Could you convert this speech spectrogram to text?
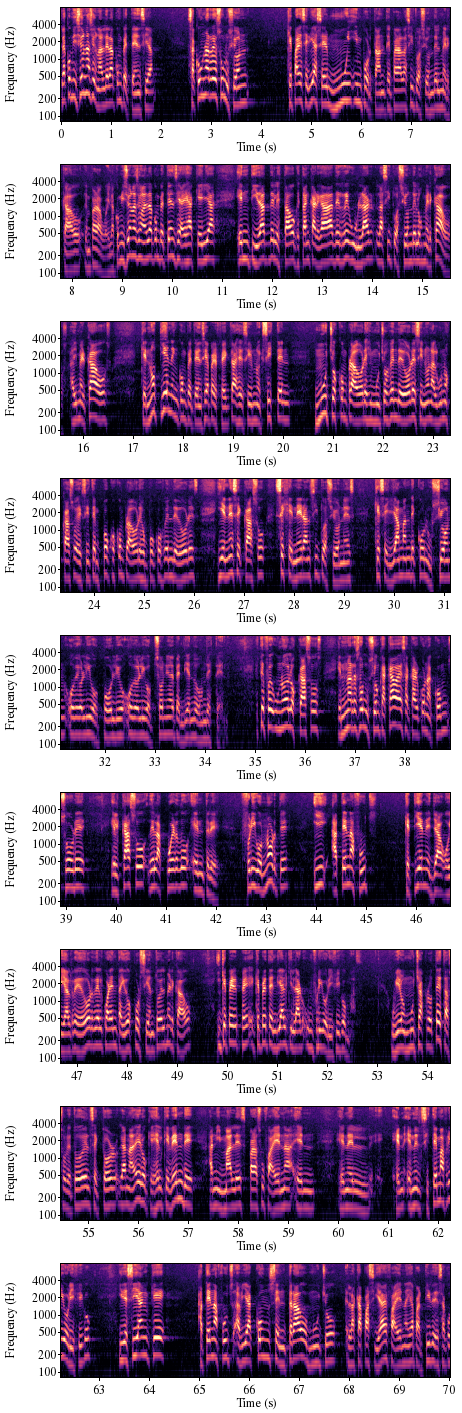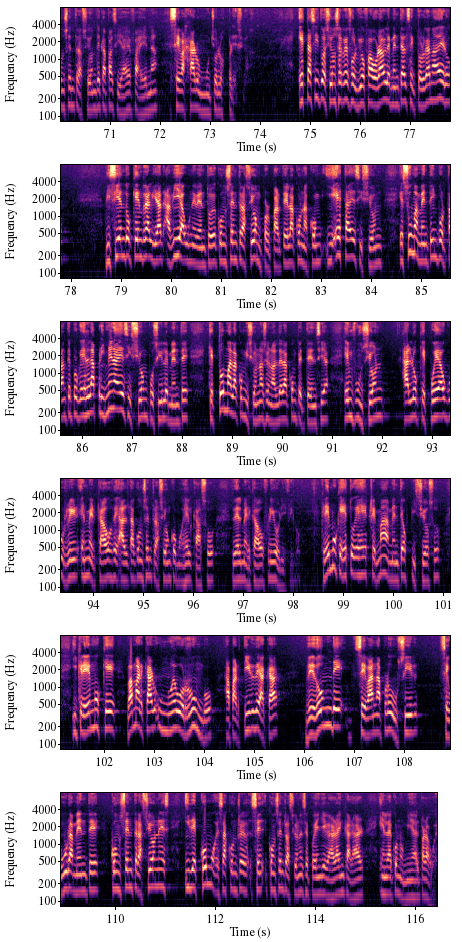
La Comisión Nacional de la Competencia sacó una resolución que parecería ser muy importante para la situación del mercado en Paraguay. La Comisión Nacional de la Competencia es aquella entidad del Estado que está encargada de regular la situación de los mercados. Hay mercados que no tienen competencia perfecta, es decir, no existen muchos compradores y muchos vendedores, sino en algunos casos existen pocos compradores o pocos vendedores, y en ese caso se generan situaciones que se llaman de colusión o de oligopolio o de oligopsonio, dependiendo de dónde estén. Este fue uno de los casos en una resolución que acaba de sacar CONACOM sobre el caso del acuerdo entre Frigo Norte y Atena Foods, que tiene ya hoy alrededor del 42% del mercado y que, que pretendía alquilar un frigorífico más. Hubieron muchas protestas, sobre todo del sector ganadero, que es el que vende animales para su faena en, el, el sistema frigorífico y decían que Atena Foods había concentrado mucho la capacidad de faena y a partir de esa concentración de capacidad de faena se bajaron mucho los precios. Esta situación se resolvió favorablemente al sector ganadero diciendo que en realidad había un evento de concentración por parte de la CONACOM y esta decisión es sumamente importante porque es la primera decisión posiblemente que toma la Comisión Nacional de la Competencia en función a lo que pueda ocurrir en mercados de alta concentración como es el caso del mercado frigorífico. Creemos que esto es extremadamente auspicioso y creemos que va a marcar un nuevo rumbo a partir de acá de dónde se van a producir seguramente concentraciones y de cómo esas concentraciones se pueden llegar a encarar en la economía del Paraguay.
